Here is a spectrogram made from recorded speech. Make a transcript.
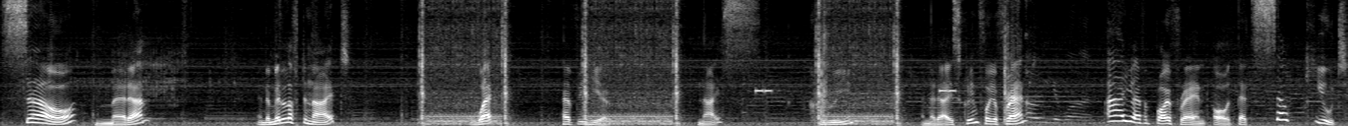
So, Madam, in the middle of the night, what have we here? Nice. Cream. Another ice cream for your friend. Oh, you. Ah, you have a boyfriend. Oh, that's so cute.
